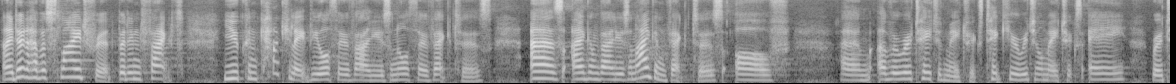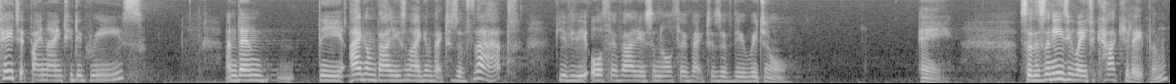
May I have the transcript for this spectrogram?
And I don't have a slide for it, but in fact, you can calculate the ortho values and ortho vectors as eigenvalues and eigenvectors of um, of a rotated matrix. Take your original matrix A, rotate it by 90 degrees, and then the eigenvalues and eigenvectors of that give you the ortho values and ortho vectors of the original A. So there's an easy way to calculate them.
